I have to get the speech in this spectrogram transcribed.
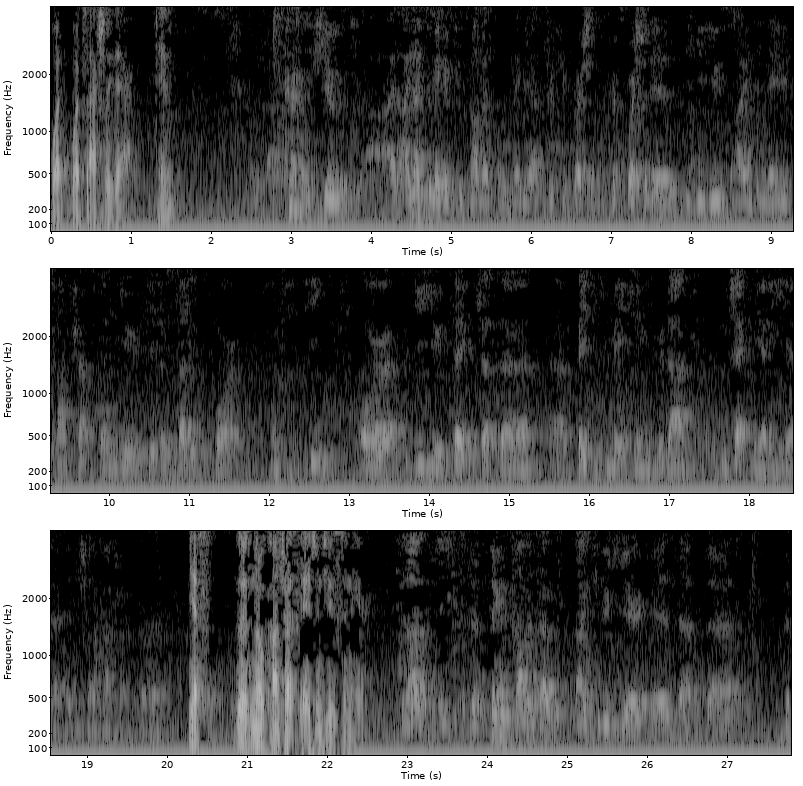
what, what's actually there. David? You, I'd like to make a few comments and maybe ask you a few questions. The first question is, did you use iodinated contrast when you did those studies for on CT, or do you take just the uh, basic imaging without injecting any uh, additional contrast? So that's yes, there's no contrast agent used in here. So now, the second comment I would like to do here is that uh, the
